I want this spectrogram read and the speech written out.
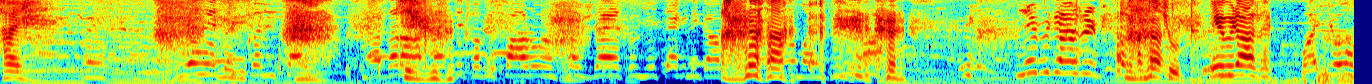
हाय। ये भी डाल सकते ये भी डाल सकते भाइयों।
